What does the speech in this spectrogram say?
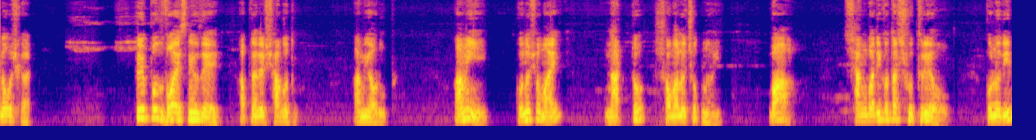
নমস্কার। পিপল ভয়েস নিউজে আপনাদের স্বাগত। আমি অরূপ। আমি কোনো সময় নাট্য সমালোচক নই বা সাংবাদিকতার সূত্রেও কোনোদিন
